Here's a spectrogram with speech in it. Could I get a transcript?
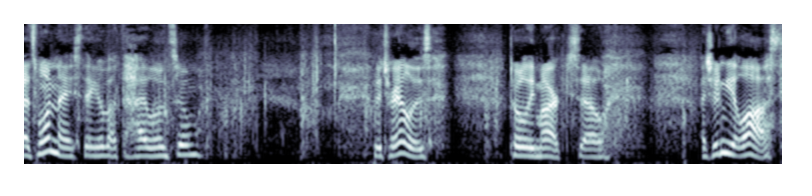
That's one nice thing about the High Lonesome. The trail is totally marked, so I shouldn't get lost.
